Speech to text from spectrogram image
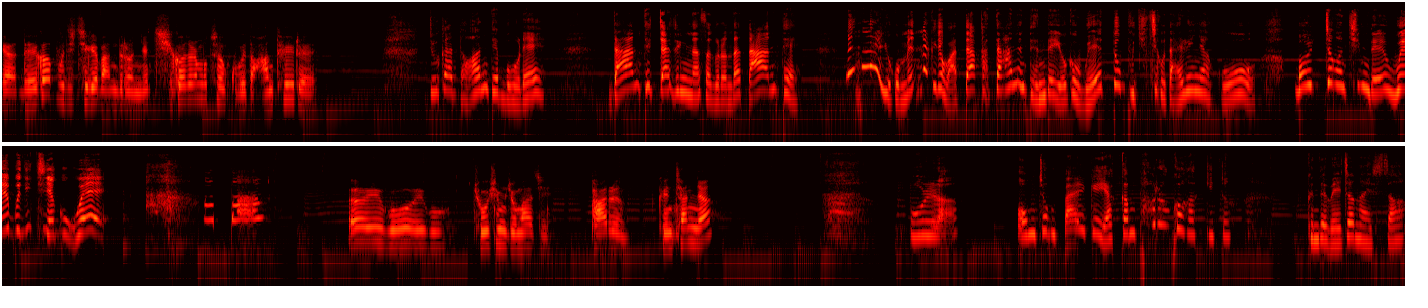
야, 내가 부딪히게 만들었냐? 지가 잘못해놓고 왜 나한테 이래? 누가 너한테 뭐래? 나한테 짜증나서 그런다, 나한테. 맨날 이거 맨날 그냥 왔다 갔다 하는 텐데 여기 왜 또 부딪히고 난리냐고. 멀쩡한 침대에 왜 부딪히냐고, 왜? 아, 아빠. 아이고, 아이고. 조심 좀 하지. 발은 괜찮냐? 몰라. 엄청 빨개, 약간 펄한 것 같기도. 근데 왜 전화했어?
